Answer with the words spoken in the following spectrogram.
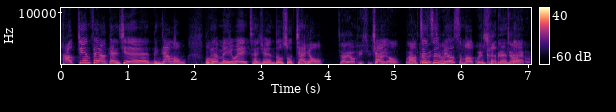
好，今天非常感谢林佳龙，我跟每一位参选人都说加油，加油，一起加油。好，政治没有什么不可能的。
